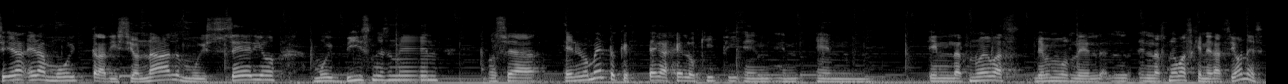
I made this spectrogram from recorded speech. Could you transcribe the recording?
era, muy tradicional, muy serio, muy businessman. O sea, en el momento que pega Hello Kitty en, en en las nuevas, llamémosle, en las nuevas generaciones,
